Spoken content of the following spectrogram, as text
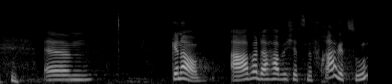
ähm, genau, aber da habe ich jetzt eine Frage zu.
